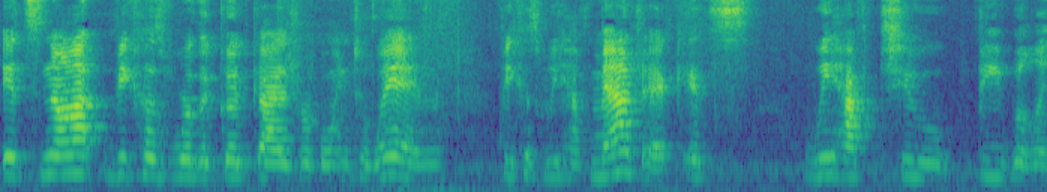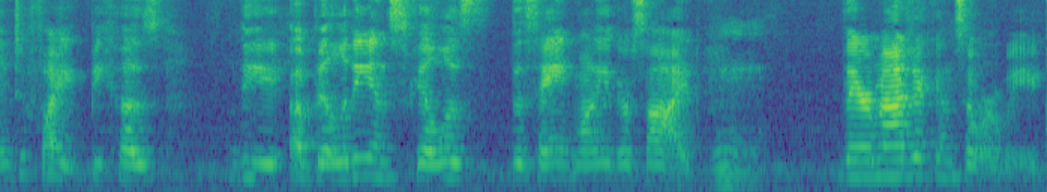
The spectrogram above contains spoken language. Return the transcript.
it's not because we're the good guys we're going to win because we have magic. It's we have to be willing to fight because the ability and skill is the same on either side Mm. They're magic and so are we.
